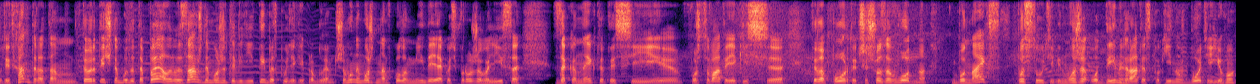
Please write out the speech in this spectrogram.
У Тайтхантера там теоретично буде ТП, але ви завжди можете відійти без будь-яких проблем. Чому не можна навколо міда якось ворожого ліса законектитись і форсувати якісь е, телепорти чи що завгодно? Бо Найкс, по суті, він може один грати спокійно в боті. Його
